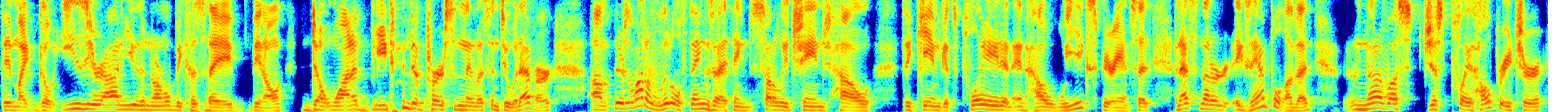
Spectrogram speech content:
They might go easier on you than normal because they, you know, don't want to beat the person they listen to, whatever. Um, there's a lot of little things that I think subtly change how the game gets played and, and how we experience it. And that's another example of it. None of us just play Hullbreacher.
